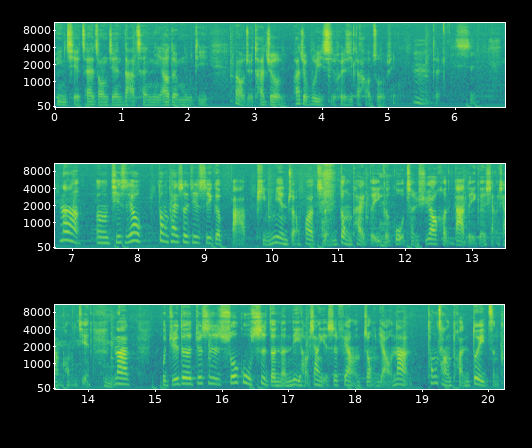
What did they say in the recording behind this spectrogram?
并且在中间达成你要的目的，那我觉得它就八九不离十会是一个好作品。嗯，对，是。那嗯、呃，其实要动态设计是一个把平面转化成动态的一个过程，需要很大的一个想象空间。嗯、那我觉得就是说故事的能力好像也是非常重要。那通常团队整个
